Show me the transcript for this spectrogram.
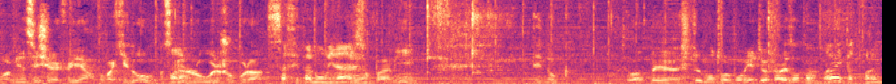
on va bien sécher la cuillère pour pas qu'il y ait d'eau, parce Voilà. que l'eau et le chocolat Ça fait pas bon ménage. ne sont pas amis. Et donc, tu vois, ben, je te montre le premier, tu vas faire les autres. hein. Ouais, pas de problème.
